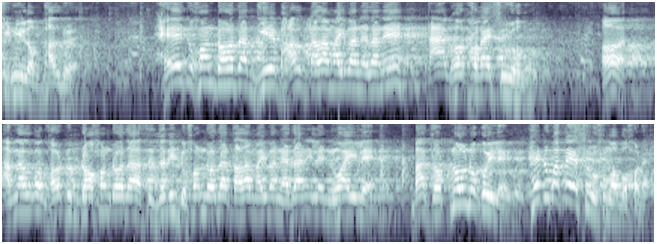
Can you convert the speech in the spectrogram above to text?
চিনি লওক ভালদৰে। সেই দুখন দৰ্জাত যিয়ে ভাল তালা মাৰিবা নাজানে তাৰ ঘৰত সদায় চুৰ হ'ব। হয় আপোনালোকৰ ঘৰটোত দহখন দৰ্জা আছে যদি দুখন দৰ্জা তালা মাৰিবা নাজানিলে নোৱাৰিলে বা যত্নও নকৰিলে সেইটো বাটে চুৰ সোমাব সদায়।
